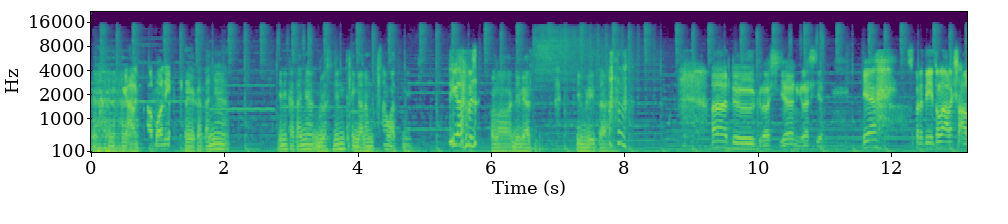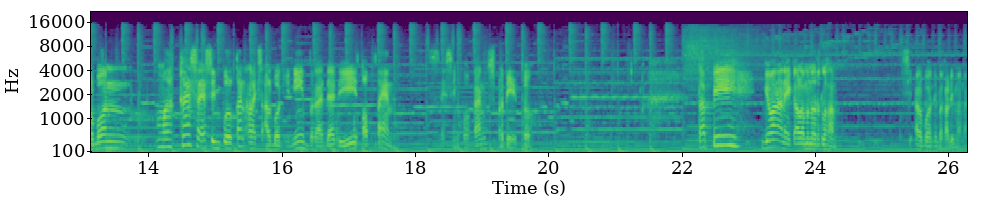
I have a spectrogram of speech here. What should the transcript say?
Alex Albon ini Eh, katanya ini katanya Grosjean ketinggalan pesawat nih. Tiga besar. kalau dilihat di berita. Aduh Grosjean Grosjean. Ya seperti itulah Alex Albon maka saya simpulkan Alex Albon ini berada di top 10 saya simpulkan seperti itu. Tapi gimana nih kalau menurut lo Ham? Si Albon ini bakal di mana?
